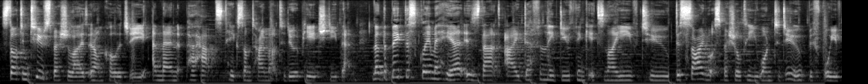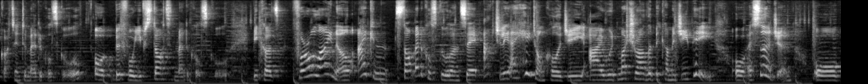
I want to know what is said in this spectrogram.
starting to specialize in oncology and then perhaps take some time out to do a PhD then. Now the big disclaimer here is that I definitely do think it's naive to decide what specialty you want to do before you've got into medical school or before you've started medical school because for all I know I can start medical school and say actually I hate oncology, I would much rather become a GP or a surgeon or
